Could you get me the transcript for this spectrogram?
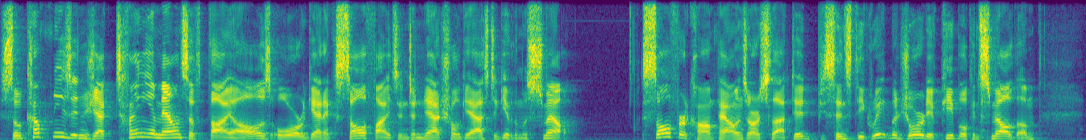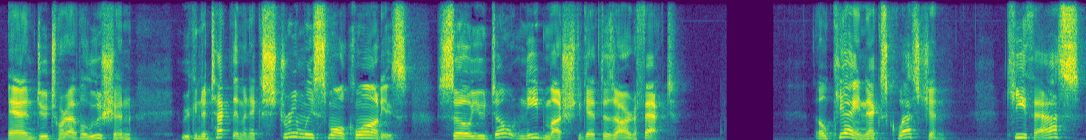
So companies inject tiny amounts of thiols or organic sulfides into natural gas to give them a smell. Sulfur compounds are selected since the great majority of people can smell them, and due to our evolution, we can detect them in extremely small quantities, so you don't need much to get the desired effect. Okay, next question. Keith asks,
